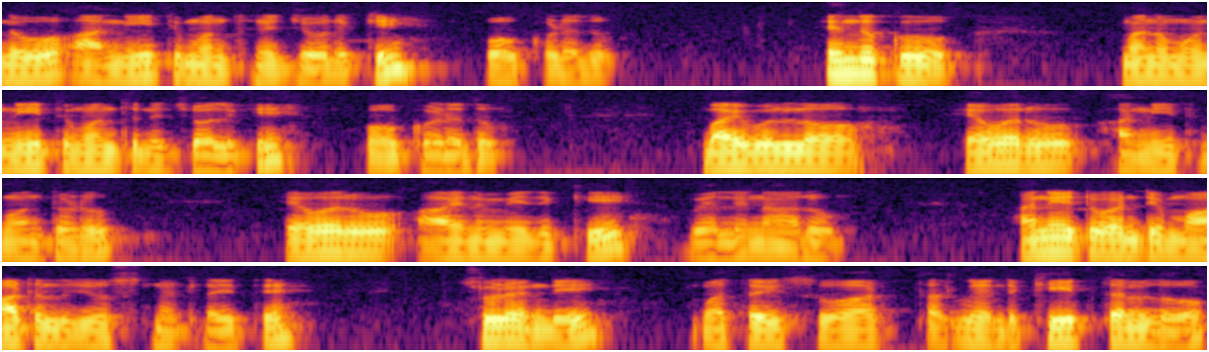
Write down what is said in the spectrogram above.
నువ్వు ఆ నీతిమంతుని జోలికి పోకూడదు. ఎందుకు మనము నీతిమంతుని జోలికి పోకూడదు? బైబిల్లో ఎవరు ఆ నీతిమంతుడు? ఎవరు ఆయన మీదకి వెళ్ళినారు? అనేటువంటి మాటలు చూసినట్లయితే చూడండి మతయి సువార్త లేదంటే కీర్తనలో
